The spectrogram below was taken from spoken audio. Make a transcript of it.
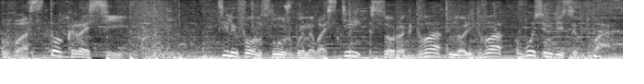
«Восток России». Телефон службы новостей 420282.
